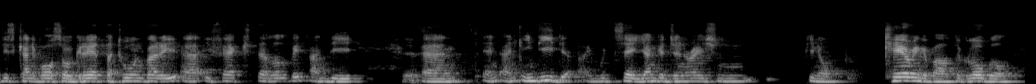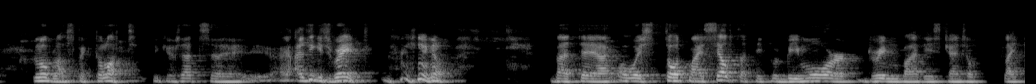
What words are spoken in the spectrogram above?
this kind of also Greta Thunberg uh, effect a little bit, and the yes. um, and, and indeed, I would say younger generation, you know, caring about the global global aspect a lot because that's uh, I think it's great, you know. But uh, I always thought myself that it would be more driven by these kinds of like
